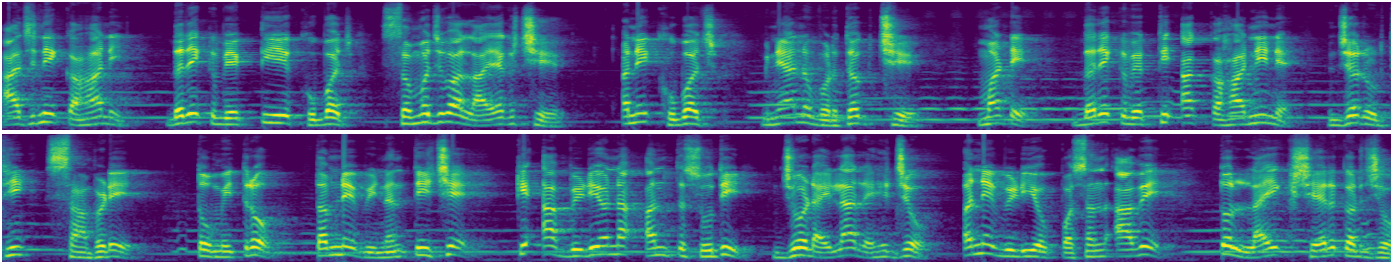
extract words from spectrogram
આજની કહાની દરેક વ્યક્તિએ ખૂબ જ સમજવા લાયક છે અને ખૂબ જ જ્ઞાનવર્ધક છે. માટે દરેક વ્યક્તિ આ કહાનીને જરૂરથી સાંભળે. તો મિત્રો, તમને વિનંતી છે કે આ વિડીયોના અંત સુધી જોડાયેલા રહેજો. અને વીડિયો પસંદ આવે તો લાઈક શેર કરજો.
